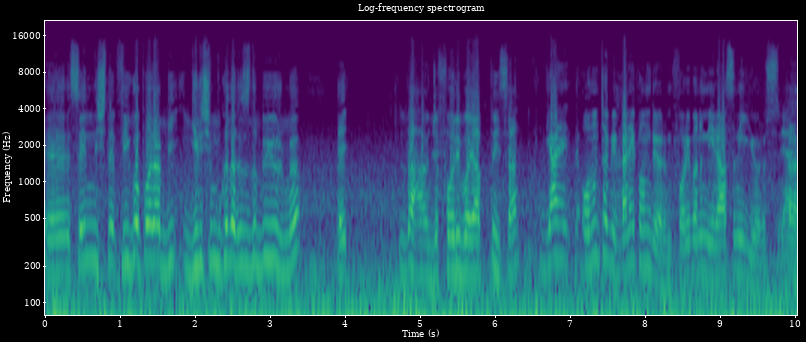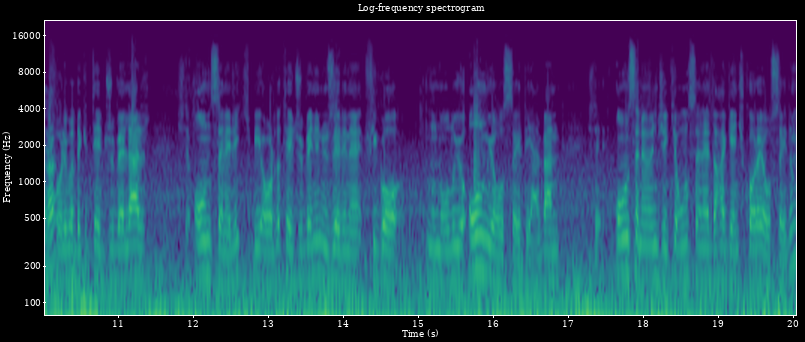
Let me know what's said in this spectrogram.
e, senin işte Figopara bir girişim bu kadar hızlı büyür mü? E, daha önce Foribo yaptıysan yani onun tabii ben hep onu diyorum. Foriba'nın mirasını yiyoruz. Yani Aha. Foriba'daki tecrübeler işte 10 senelik bir orada tecrübenin üzerine Figo'nun oluyor olmuyor olsaydı yani ben işte 10 sene önceki 10 sene daha genç Koray olsaydım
